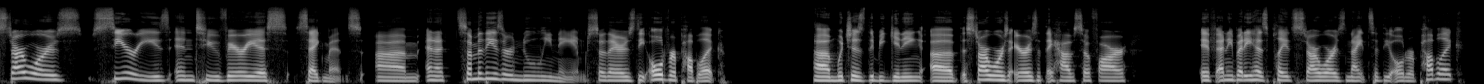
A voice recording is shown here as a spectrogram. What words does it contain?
Star Wars series into various segments. Um, and uh, some of these are newly named. So there's the Old Republic, um, which is the beginning of the Star Wars eras that they have so far. If anybody has played Star Wars Knights of the Old Republic,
